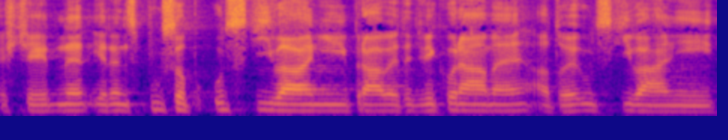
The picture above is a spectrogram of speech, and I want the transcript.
Ještě jedne, jeden způsob uctívání právě teď vykonáme a to je uctívání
